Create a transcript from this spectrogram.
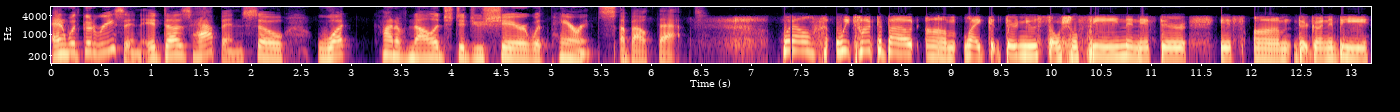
and with good reason. It does happen. So what kind of knowledge did you share with parents about that? Well, we talked about um, like their new social scene, and if they're if um, they're going to be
